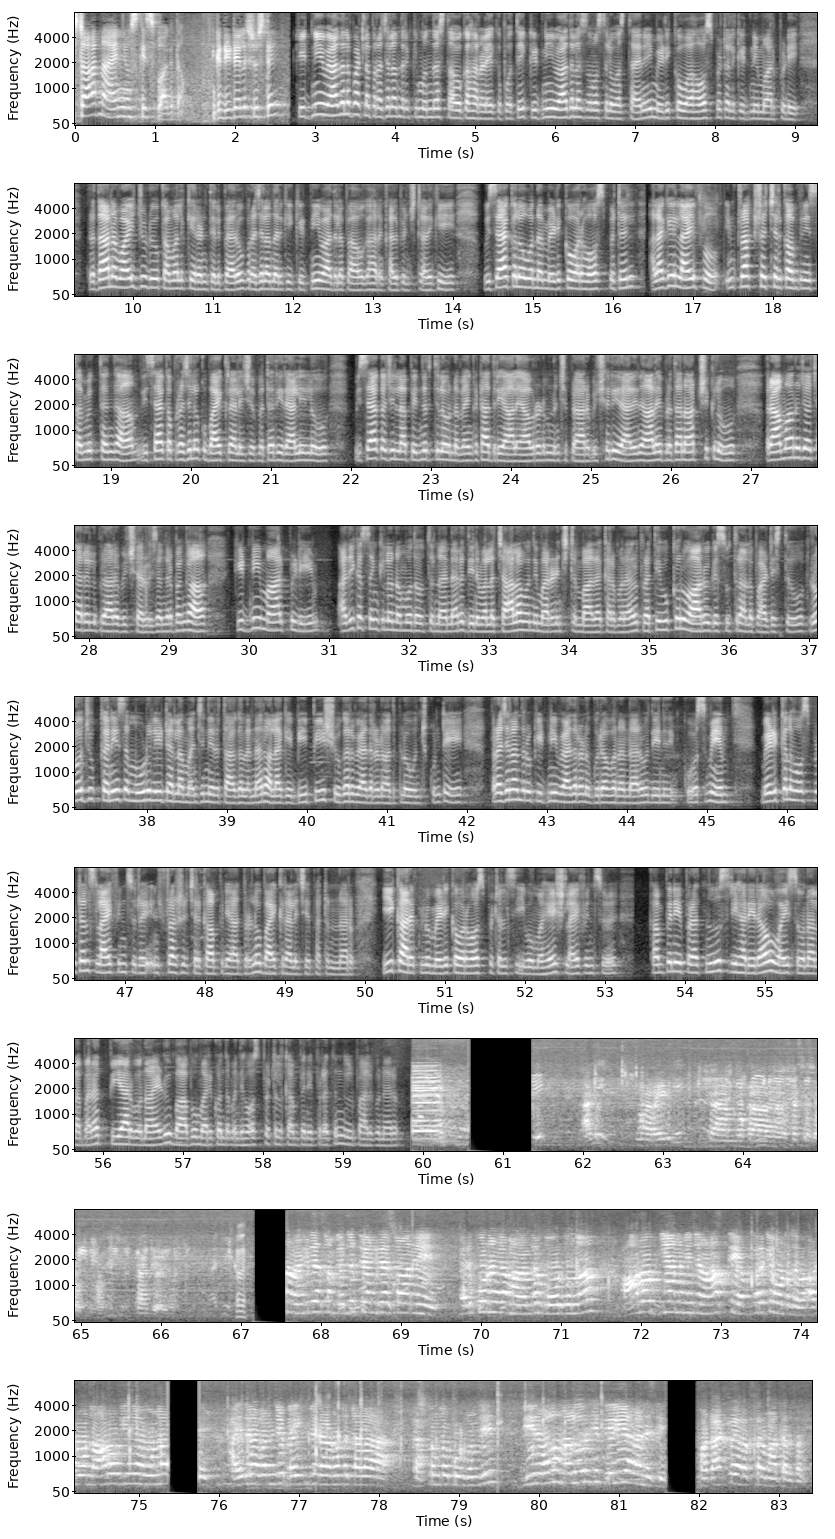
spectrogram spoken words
Star nine న్యూస్కి స్వాగతం. ఇక డీటెయిల్స్ చూస్తే కిడ్నీ వ్యాధుల పట్ల ప్రజలందరికీ ముందస్తు అవగాహన లేకపోతే కిడ్నీ వ్యాధుల సమస్యలు వస్తాయని మెడికోవా హాస్పిటల్ కిడ్నీ మార్పిడి ప్రధాన వైద్యుడు కమల్ కిరణ్ తెలిపారు. ప్రజలందరికీ కిడ్నీ వ్యాధులపై అవగాహన కల్పించడానికి విశాఖలో ఉన్న మెడికోవర్ హాస్పిటల్ అలాగే లైఫ్ ఇన్ఫ్రాస్ట్రక్చర్ కంపెనీ సంయుక్తంగా విశాఖ ప్రజలకు బైక్ ర్యాలీ చేపట్టారు. ఈ ర్యాలీలో విశాఖ జిల్లా పెందుర్తిలో ఉన్న వెంకటాద్రి ఆలయ ఆవరణం నుంచి ప్రారంభించారు. ఈ ర్యాలీని ఆలయ ప్రధాన అర్చకులు రామానుజాచార్యులు ప్రారంభించారు. ఈ సందర్భంగా కిడ్నీ మార్పిడి అధిక సంఖ్యలో నమోదవుతున్నాయన్నారు. దీనివల్ల చాలా మంది మరణించడం బాధాకరమన్నారు. ప్రతి ఒక్కరూ ఆరోగ్య సూత్రాలు పాటిస్తూ రోజు కనీసం మూడు లీటర్ల మంచినీరు తాగాలన్నారు. అలాగే బీపీ షుగర్ వ్యాధులను అదుపులో ఉంచుకుంటే ప్రజలందరూ కిడ్నీ వ్యాధులను గురవ్వనన్నారు. దీని కోసమే medical hospitals life insurance infrastructure company ఆధ్వర్యంలో బైక్ ర్యాలీ చేపట్టనున్నారు. ఈ కార్యక్రమంలో Medicover hospital CEO Mahesh life insurance company ప్రతినిధులు శ్రీహరిరావు వై సోనాల భరత్ పిఆర్ఓ నాయుడు బాబు మరికొంతమంది హాస్పిటల్ కంపెనీ ప్రతినిధులు పాల్గొన్నారు. వెంకటేశ్వరం వెంకటేశ్వరం అని పరిపూర్ణంగా మనందరం కోరుకుందాం ఆరోగ్యాన్ని మించిన ఆస్తి ఎవ్వరికీ ఉండదు. అటువంటి ఆరోగ్యంగా ఉండాలి. హైదరాబాద్ నుంచి బైక్ మీద రావడం చాలా కష్టంతో కూడుకుంది. దీనివల్ల నలుగురికి తెలియాలనేసి గారు ఒకసారి మాట్లాడతారు.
